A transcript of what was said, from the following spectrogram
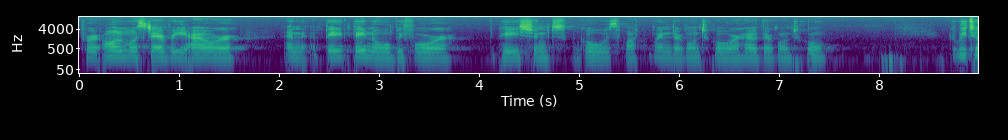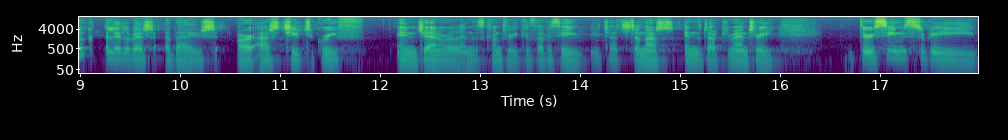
for almost every hour, and they, they know before the patient goes what when they're going to go or how they're going to go. Could we talk a little bit about our attitude to grief in general in this country? Because obviously you touched on that in the documentary. There seems to be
